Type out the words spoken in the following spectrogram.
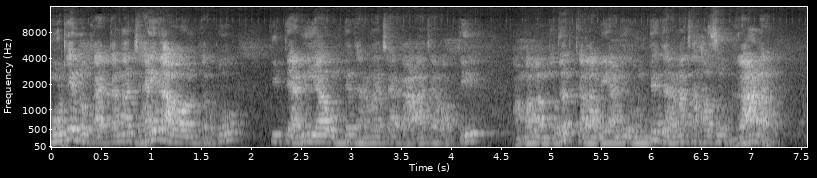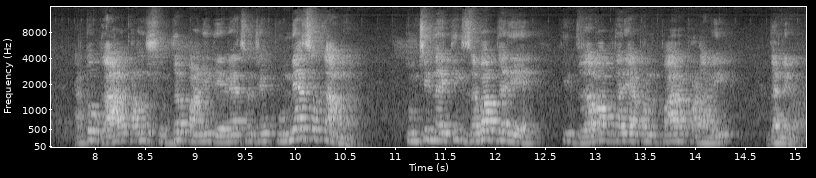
मोठे लोक आहेत त्यांना जाहीर आवाहन करतो की त्यांनी या उमटे धरणाच्या गाळाच्या बाबतीत आम्हाला मदत करावी. आणि उमटे धरणाचा हा जो गाळ आहे आणि तो गाळ काढून शुद्ध पाणी देण्याचं जे पुण्याचं काम आहे तुमची नैतिक जबाबदारी आहे ती जबाबदारी आपण पार पाडावी. धन्यवाद.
